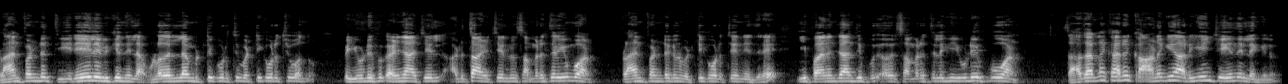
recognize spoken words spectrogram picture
പ്ലാൻ ഫണ്ട് തീരെ ലഭിക്കുന്നില്ല. ഉള്ളതെല്ലാം വെട്ടിക്കുറച്ച് വെട്ടിക്കുറച്ച് വന്നു. ഇപ്പോൾ യു ഡി എഫ് കഴിഞ്ഞ ആഴ്ചയിൽ അടുത്ത ആഴ്ചയിൽ ഒരു സമരത്തിലേക്ക് പോവാണ്. പ്ലാൻ ഫണ്ടുകൾ വെട്ടിക്കുറച്ചതിനെതിരെ ഈ പതിനഞ്ചാം തീയതി സമരത്തിലേക്ക് യു ഡി എഫ് പോവാണ്. സാധാരണക്കാരൻ കാണുകയും അറിയുകയും ചെയ്യുന്നില്ലെങ്കിലും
